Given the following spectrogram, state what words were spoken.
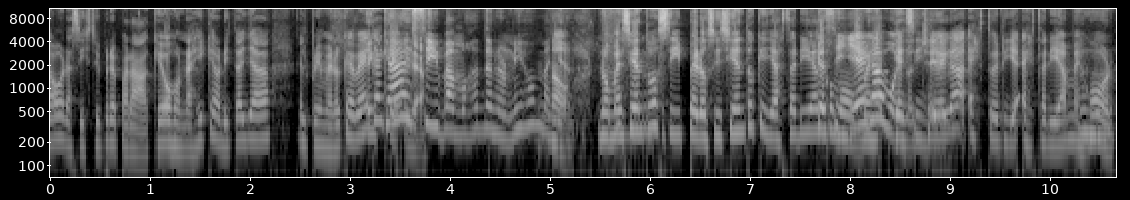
ahora sí estoy preparada, que ojo, no es y que ahorita ya el primero que venga, En que, ay, sí, vamos a tener un hijo mañana. No, no me siento así, pero sí siento que ya estaría Que si como llega, mejo- bueno, que si chévere. llega estaría, estaría mejor.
